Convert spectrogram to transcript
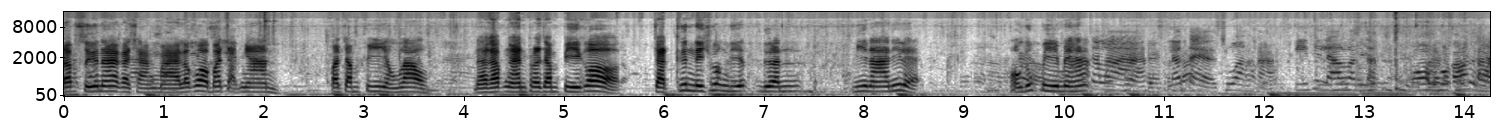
รับซื้อหน้ากระชังมา แล้วก็มาจัดงานประจำปีของเรานะครับ งานประจำปีก็จัดขึ้นในช่วงเดือนเดือนมีนานี่แหละ ของทุกปีไหมฮะกะลาแล้วแต่ช่วงค่ะ ปีที่แล้วเราจัดมกรา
